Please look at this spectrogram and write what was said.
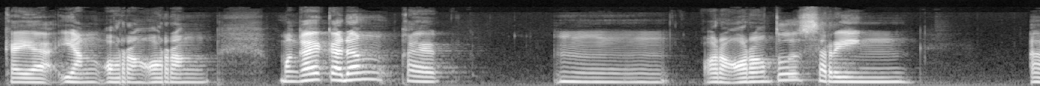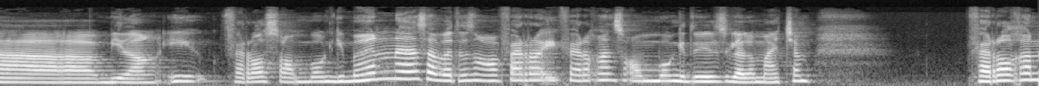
Kayak yang orang-orang, makanya kadang kayak mm, orang-orang tuh sering uh, bilang, ih Farrell sombong. Gimana sahabatnya sama Farrell, ih Farrell kan sombong gitu ya segala macam. Farrell kan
